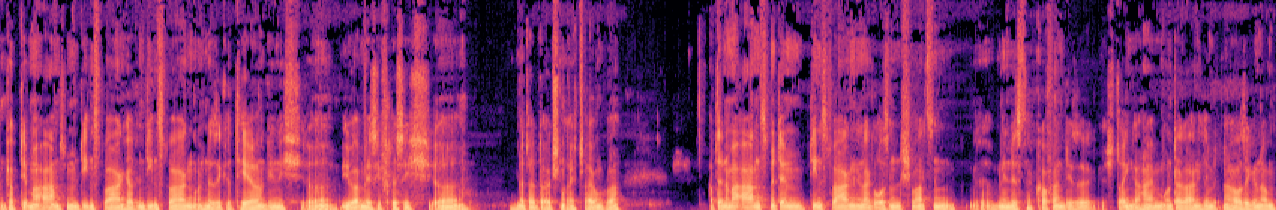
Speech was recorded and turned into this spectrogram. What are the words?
und habe die mal abends mit dem Dienstwagen, ich hatte einen Dienstwagen und eine Sekretärin, die nicht äh, übermäßig flüssig äh, mit der deutschen Rechtschreibung war. Hab dann immer abends mit dem Dienstwagen in der großen schwarzen äh, Ministerkoffern diese streng geheimen Unterlagen hier mit nach Hause genommen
